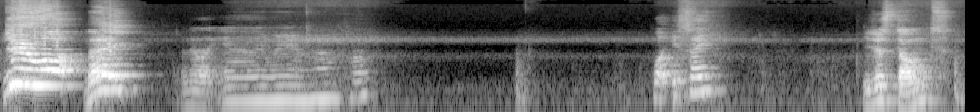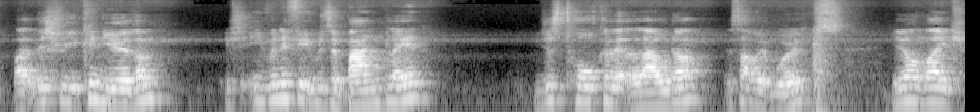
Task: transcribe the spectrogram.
You what, mate? And they're like, yeah? What you say? You just don't. Like, literally, you can hear them. Even if it was a band playing, you just talk a little louder. That's how it works. You don't like,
